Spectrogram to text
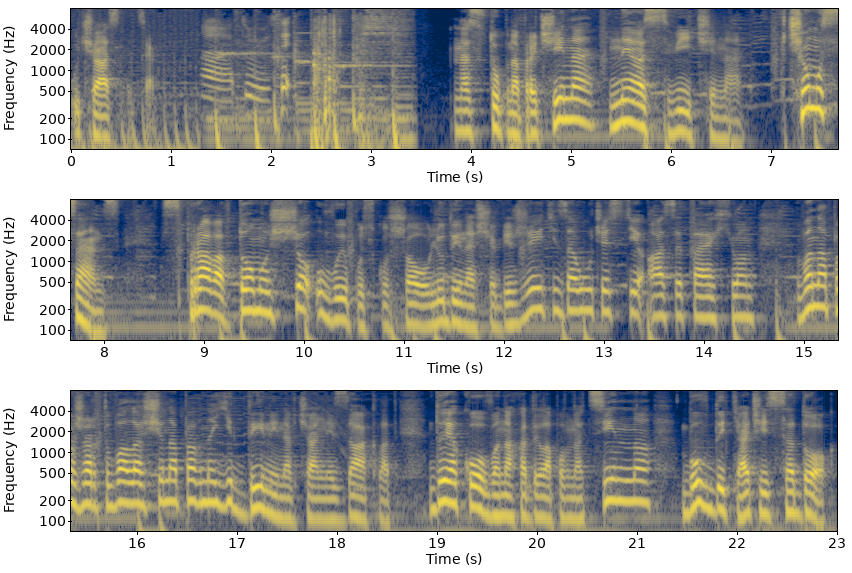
учасницях. 1、2、3。Наступна причина неосвічена. В чому сенс? Справа в тому, що у випуску шоу Людина, що біжить за участі Аси та Хьон, вона пожартувала, що напевно єдиний навчальний заклад, до якого вона ходила повноцінно, був дитячий садок.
